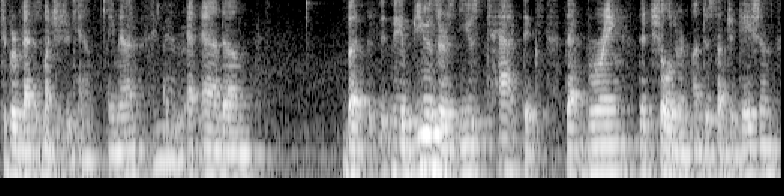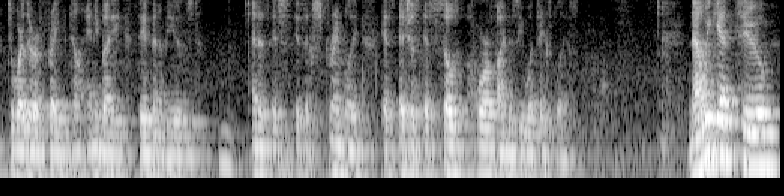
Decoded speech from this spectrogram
to prevent as much as you can. Amen? Amen. A- And, um, but the, the abusers use tactics that bring the children under subjugations to where they're afraid to tell anybody they've been abused. And it's, it's just, it's extremely, it's, it's just, it's so horrifying to see what takes place. Now we get to,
